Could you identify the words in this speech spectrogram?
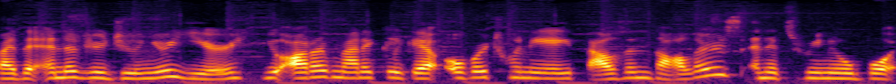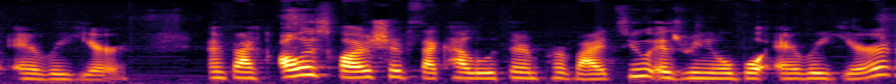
by the end of your junior year, you automatically get over $28,000 and it's renewable every year. In fact, all the scholarships that Cal Lutheran provides you is renewable every year.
